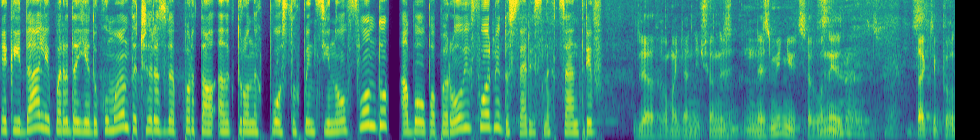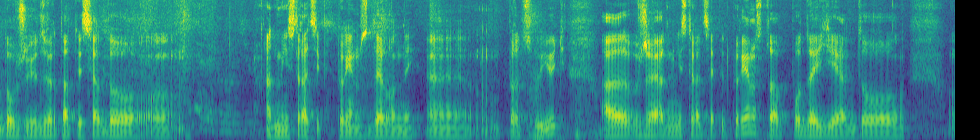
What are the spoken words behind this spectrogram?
який далі передає документи через веб-портал електронних послуг пенсійного фонду або у паперовій формі до сервісних центрів. Для громадян нічого не, змінюється. Вони так і продовжують звертатися до е, адміністрації підприємств, де вони е, працюють. А вже адміністрація підприємства подає до е,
